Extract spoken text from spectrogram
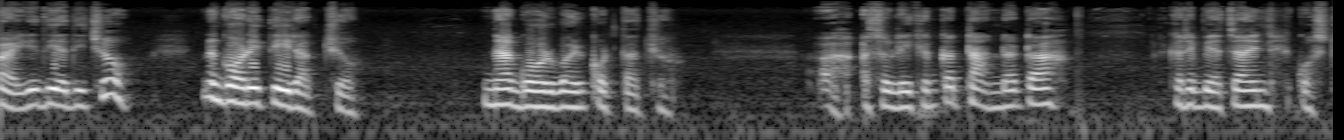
বাইরে দিয়ে দিছ, না ঘরেতেই রাখছ? না গড় বাইর করতাছ? আসলে এখানকার ঠান্ডাটা এখানে বেচাইন কষ্ট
